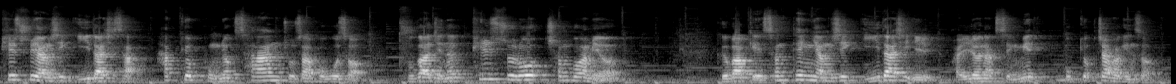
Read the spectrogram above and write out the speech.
필수 양식 2-4 학교폭력 사안 조사 보고서 두 가지는 필수로 첨부하며 그 밖에 선택 양식 2-1 관련 학생 및 목격자 확인서,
